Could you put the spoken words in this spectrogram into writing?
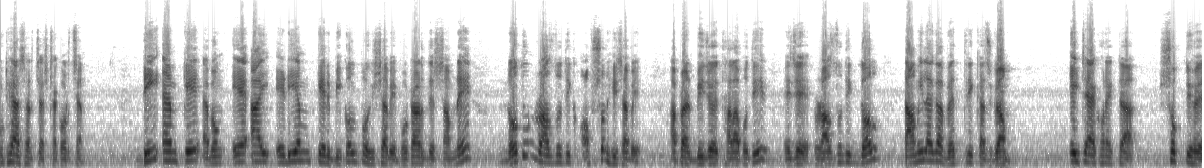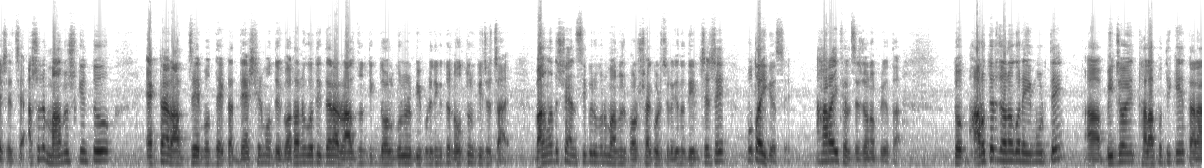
উঠে আসার চেষ্টা করছেন। ডিএমকে এবং এআই এডিএমকে এর বিকল্প হিসাবে ভোটারদের সামনে নতুন রাজনৈতিক অপশন হিসাবে আপনার বিজয় থালাপতির, এই যে রাজনৈতিক দল তামিলাগা ভেত্রি কাজগাম এইটা এখন একটা শক্তি হয়ে এসেছে। আসলে মানুষ কিন্তু একটা রাজ্যের মধ্যে, একটা দেশের মধ্যে গতানুগতিক দ্বারা রাজনৈতিক দলগুলোর বিপরীতে কিন্তু নতুন কিছু চায়। বাংলাদেশে এনসিপির উপর মানুষ ভরসা করছিল, কিন্তু দিন শেষে কোথায় গেছে, হারাই ফেলছে জনপ্রিয়তা। তো ভারতের জনগণ এই মুহূর্তে বিজয় থালাপতিকে তারা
